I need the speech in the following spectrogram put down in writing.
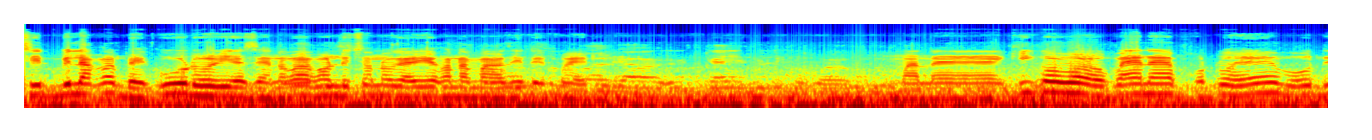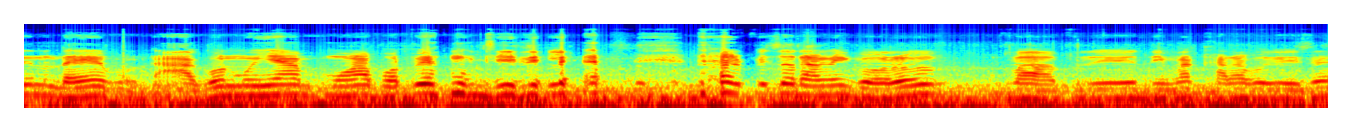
চিটবিলাকত ভেঁকুৰ ধৰি আছে এনেকুৱা কণ্ডিশ্যনৰ গাড়ী এখন আমাক আজি দেখুৱাই দিলে। মানে কি ক'ব আৰু উপায় নাই ফটোহে বহুত দিন আঘোণমহীয়া মৰা ফটোৱে মোক দি দিলে। তাৰপিছত আমি গ'লোঁ বাপৰে দিমাগ খাৰাপ হৈ গৈছে।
